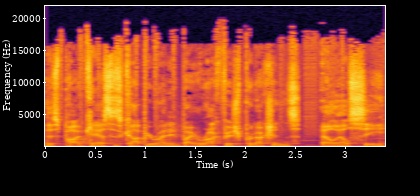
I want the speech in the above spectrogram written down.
This podcast is copyrighted by Rockfish Productions, LLC.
